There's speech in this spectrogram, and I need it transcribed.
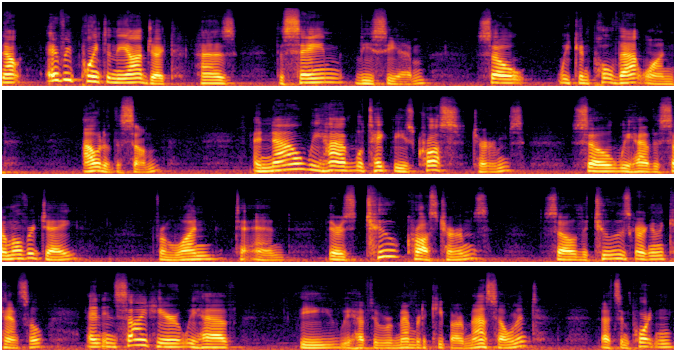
Now, every point in the object has the same VCM, so we can pull that one out of the sum. And now we have, we'll take these cross terms. So we have the sum over j from 1 to n. There's two cross terms, so the 2's are going to cancel. And inside here, we have the, we have to remember to keep our mass element. That's important.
